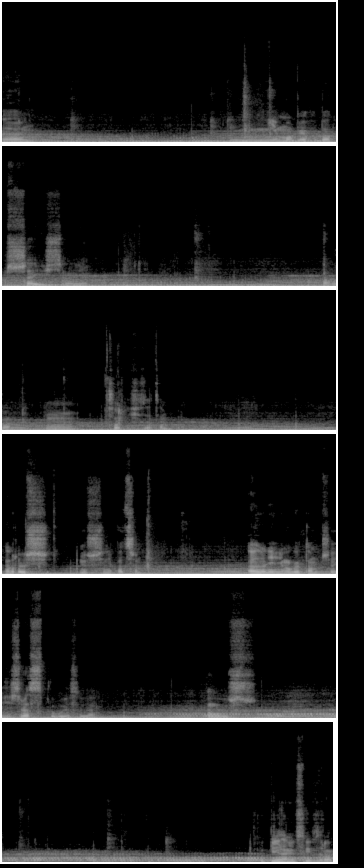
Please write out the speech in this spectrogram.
Em, nie mogę chyba przejść, no nie. Dobra. Mm, cofnę się zatem. Dobra, już, już się nie patrzę. Ale no nie, nie mogę tam przejść. Jeszcze raz spróbuję sobie. O, już... Na mnie swój wzrok.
